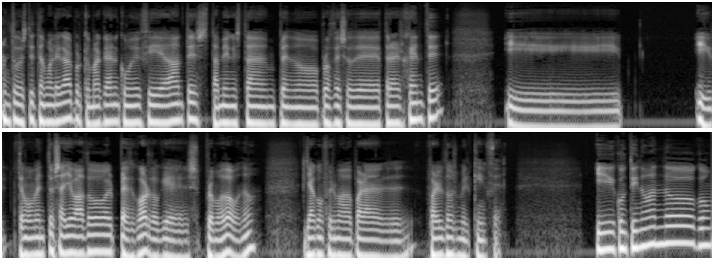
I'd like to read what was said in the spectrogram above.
en todo este tema legal porque McLaren, como decía antes, también está en pleno proceso de traer gente y y de momento se ha llevado el pez gordo que es Promodou, ¿no? Ya confirmado para el, para el 2015. Y continuando con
